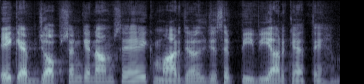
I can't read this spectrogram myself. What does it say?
एक एब्जॉर्प्शन के नाम से है, एक मार्जिनल जिसे पीवीआर कहते हैं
